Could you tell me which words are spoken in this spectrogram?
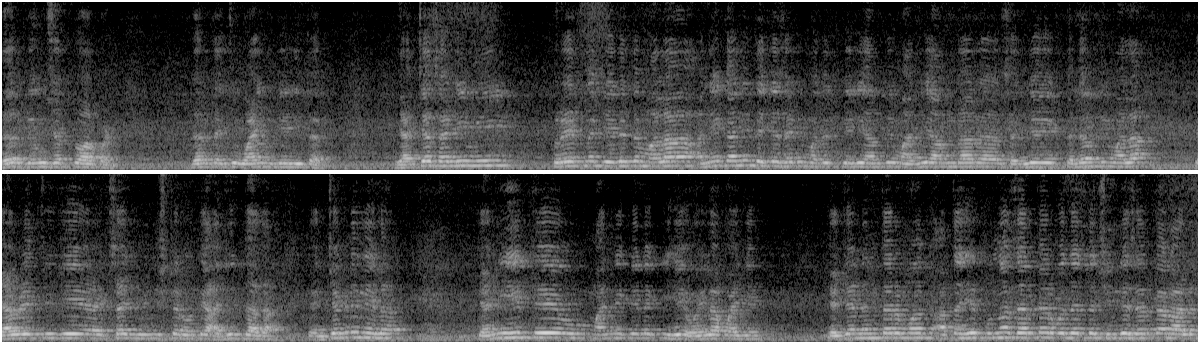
दर देऊ शकतो आपण. जर त्याची वाईन केली तर. याच्यासाठी मी प्रयत्न केले तर मला अनेकांनी त्याच्यासाठी मदत केली. आमचे माजी आमदार संजय कदमनी मला त्यावेळेचे जे एक्साईज मिनिस्टर होते अजितदादा त्यांच्याकडे नेलं. त्यांनीही ते मान्य केलं की हे व्हायला पाहिजे. त्याच्यानंतर मग आता हे पुन्हा सरकार बदललं शिंदे सरकार आलं.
